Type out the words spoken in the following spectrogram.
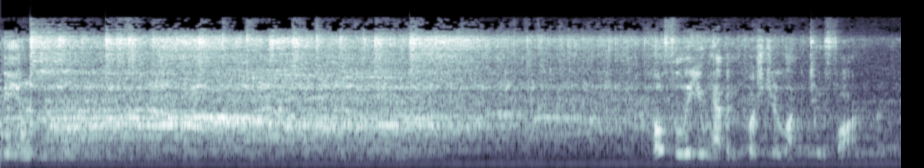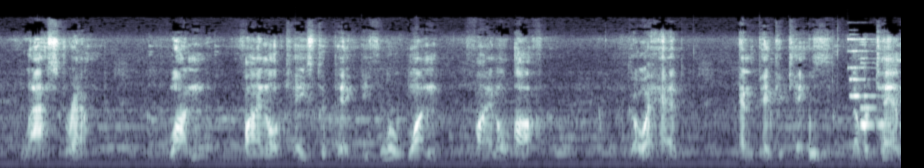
deal. Hopefully you haven't pushed your luck too far. Last round. One final case to pick before one final offer. Go ahead and pick a case. Number 10,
